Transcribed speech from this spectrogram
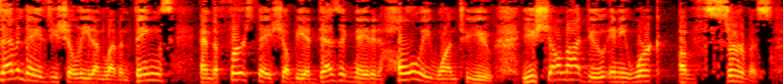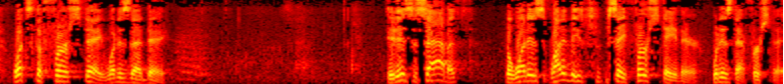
Seven days you shall eat unleavened things, and the first day shall be a designated holy one to you. You shall not do any work of service. What's the first day? What is that day? It is the Sabbath. But what is why did they say first day there? What is that first day?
